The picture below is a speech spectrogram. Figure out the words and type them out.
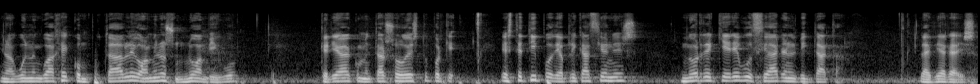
en algún lenguaje computable o al menos no ambiguo. Quería comentar solo esto porque este tipo de aplicaciones no requiere bucear en el Big Data. La idea era esa.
